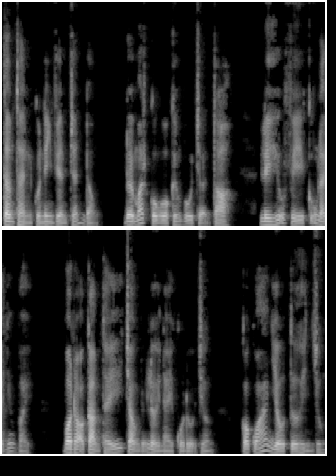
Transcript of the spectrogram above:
Tâm thần của Ninh Viêm chấn động, đôi mắt của Ngô Kiếm Vũ trợn to. Lý Hữu Phì cũng là như vậy. Bọn họ cảm thấy trong những lời này của đội trưởng có quá nhiều từ hình dung,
